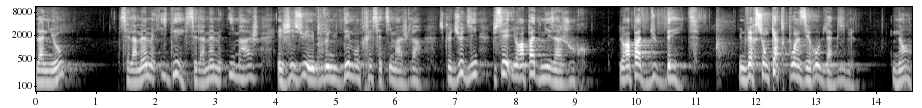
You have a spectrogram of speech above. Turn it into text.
l'agneau, c'est la même idée, c'est la même image, et Jésus est venu démontrer cette image-là. Ce que Dieu dit, tu sais, il n'y aura pas de mise à jour, il n'y aura pas d'update, une version 4.0 de la Bible. Non.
